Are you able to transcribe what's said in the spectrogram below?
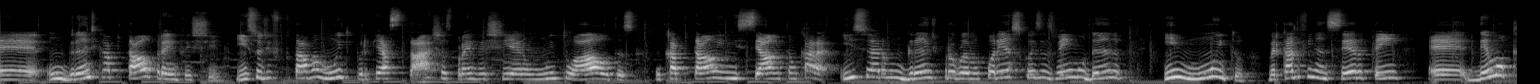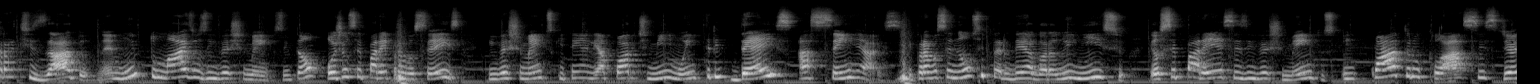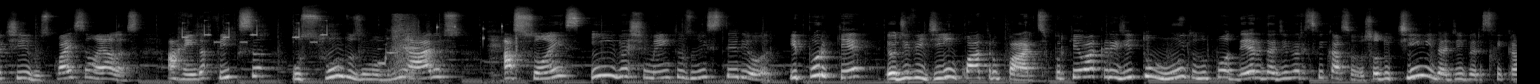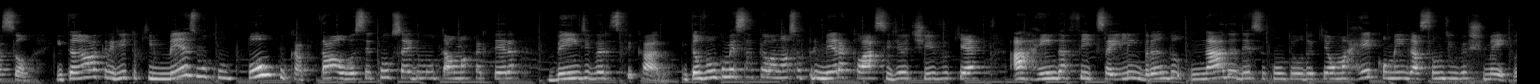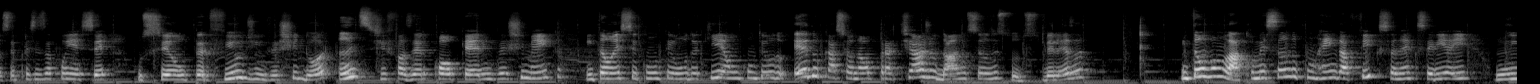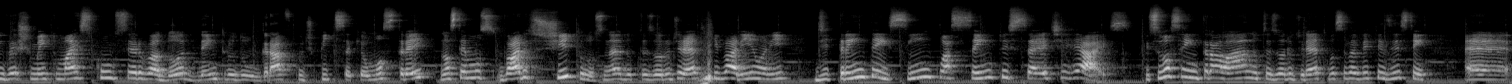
é, um grande capital para investir. Isso dificultava muito porque as taxas para investir eram muito altas, o capital inicial, então, cara, isso era um grande problema. Porém, as coisas vêm mudando e muito. O mercado financeiro tem é, democratizado né, muito mais os investimentos. Então, hoje eu separei para vocês investimentos que têm ali aporte mínimo entre 10 a 100 reais. E para você não se perder agora no início, eu separei esses investimentos em quatro classes de ativos. Quais são elas? A renda fixa, os fundos imobiliários, ações e investimentos no exterior. E por que eu dividi em quatro partes? Porque eu acredito muito no poder da diversificação. Eu sou do time da diversificação. Então eu acredito que mesmo com pouco capital, você consegue montar uma carteira bem diversificada. Então vamos começar pela nossa primeira classe de ativo, que é a renda fixa. E lembrando, nada desse conteúdo aqui é uma recomendação de investimento. Você precisa conhecer o seu perfil de investidor antes de fazer qualquer investimento. Então esse conteúdo aqui é um conteúdo educacional para te ajudar nos seus estudos, beleza? Então vamos lá, começando com renda fixa, né, que seria aí o investimento mais conservador dentro do gráfico de pizza que eu mostrei. Nós temos vários títulos, né, do Tesouro Direto que variam ali de 35 a 107 reais. E se você entrar lá no Tesouro Direto, você vai ver que existem é,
